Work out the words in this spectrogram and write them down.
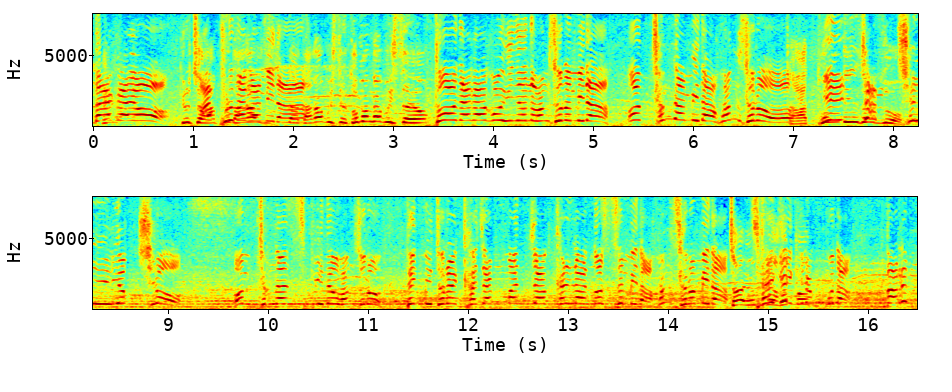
나가요. 그렇죠. 앞으로, 앞으로 나갑니다. 나가고 있어요. 도망가고 있어요. 더 나가고 있는 황선우입니다. 엄청납니다. 황선우. 자 톰딘 선수. 767호 엄청난 스피드 황선우 100m를 가장 먼저 갈라놓습니다. 황선우입니다. 자, 세계 기록보다 빠릅니다.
